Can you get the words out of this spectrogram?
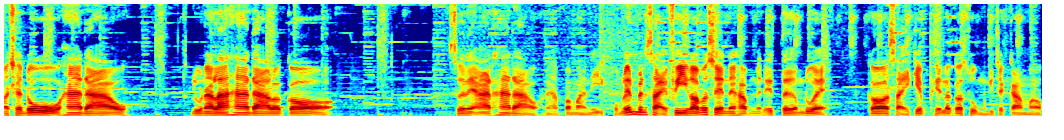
มาชาโด5ดาวลูนาร่า5ดาวแล้วก็เซอร์เนอาร์5ดาวนะครับประมาณนี้ผมเล่นเป็นสายฟรี 100%นะครับไม่ได้เติมด้วย ก็ใส่เก็บเพชรแล้วก็สุ่มกิจกรรมเอา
